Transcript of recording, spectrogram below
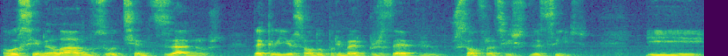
ao assinalar os 800 anos da criação do primeiro presépio de São Francisco de Assis. E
